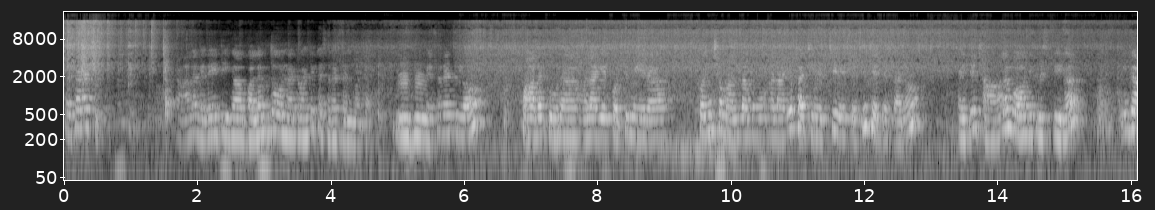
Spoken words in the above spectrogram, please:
పెసరట్టు. చాలా వెరైటీగా బలంతో ఉన్నటువంటి పెసరట్టు అనమాట పెసరట్టులో పాలకూర అలాగే కొత్తిమీర కొంచెం అల్లము అలాగే పచ్చిమిర్చి వేసేసి చేసేసాను. అయితే చాలా బాగుంది క్రిస్పీగా. ఇంకా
